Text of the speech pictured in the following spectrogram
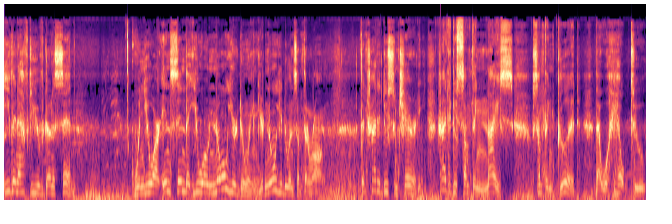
even after you've done a sin. When you are in sin that you know you're doing, you know you're doing something wrong, then try to do some charity. Try to do something nice, something good that will help to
